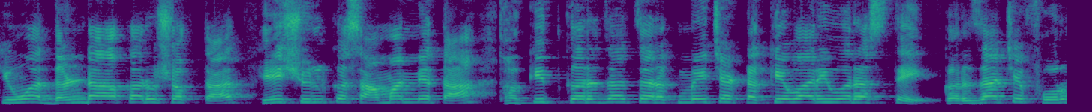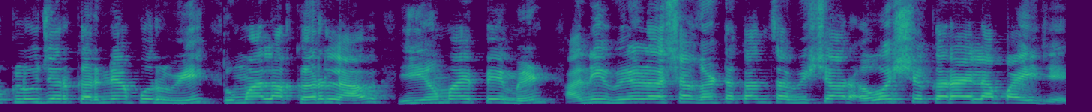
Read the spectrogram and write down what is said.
किंवा दंड आकारू शकतात. हे शुल्क सामान्यतः थकीत कर्जाच्या रकमेच्या टक्केवारीवर असते. कर्जाचे फोरक्लोजर करण्यापूर्वी तुम्हाला कर लाभ ईएमआय पेमेंट आणि वेळ अशा घटकांचा विचार अवश्य करायला पाहिजे.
